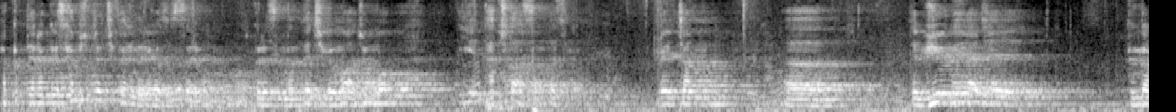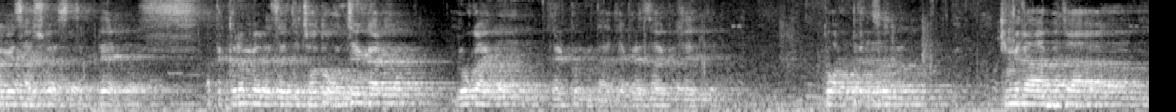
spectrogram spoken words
학교 때는 그 30cm까지 내려갔었어요. 어, 그랬었는데 지금은 아주 뭐 이게 닿지도 않습니다 지금. 그러니까 참 어, 유연해야지 건강하게 살 수가 있을 텐데 하여튼 그런 면에서 이제 저도 언젠가는 요가인이 될 겁니다. 이제 그래서 이제 또 한편으로는 김민아 회장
